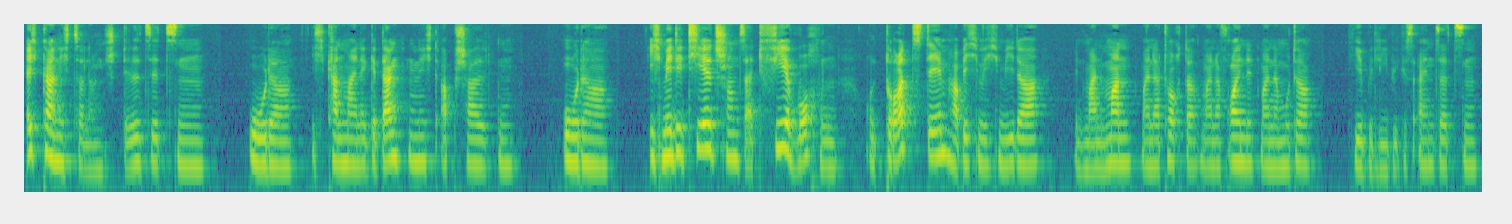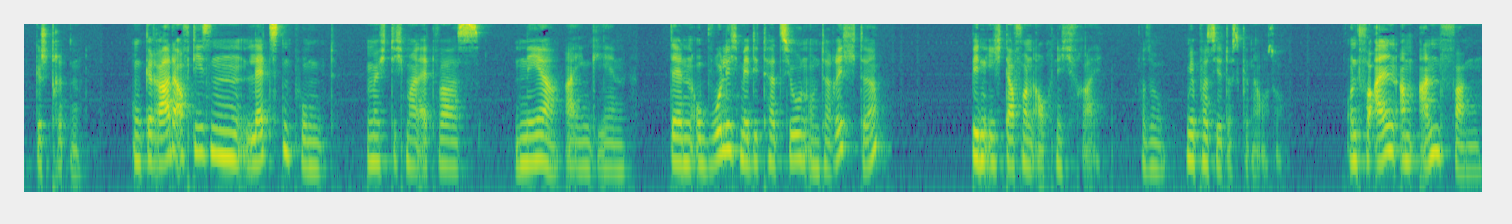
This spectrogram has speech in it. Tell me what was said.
Ich kann nicht so lange still sitzen oder ich kann meine Gedanken nicht abschalten oder ich meditiere jetzt schon seit vier Wochen und trotzdem habe ich mich wieder mit meinem Mann, meiner Tochter, meiner Freundin, meiner Mutter, hier beliebiges Einsetzen, gestritten. Und gerade auf diesen letzten Punkt möchte ich mal etwas näher eingehen. Denn obwohl ich Meditation unterrichte, bin ich davon auch nicht frei. Also mir passiert das genauso. Und vor allem am Anfang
